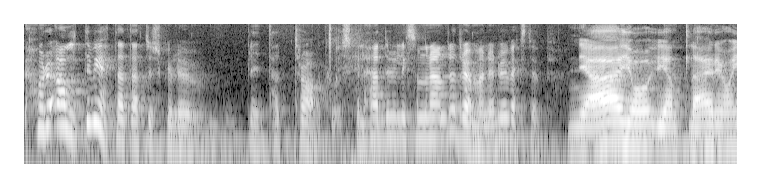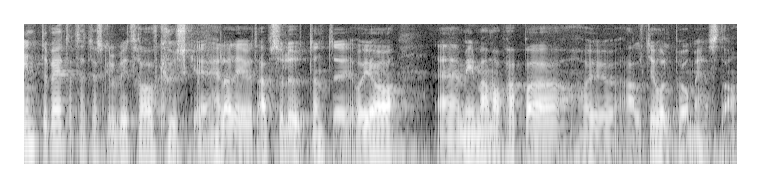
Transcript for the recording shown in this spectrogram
har du alltid vetat att du skulle bli travkusk? Eller hade du liksom några andra drömmar när du växte upp? Ja, jag, egent- nej, jag har inte vetat att jag skulle bli travkusk eh, hela livet. Absolut inte. Och jag, eh, min mamma och pappa har ju alltid hållit på med hästar.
